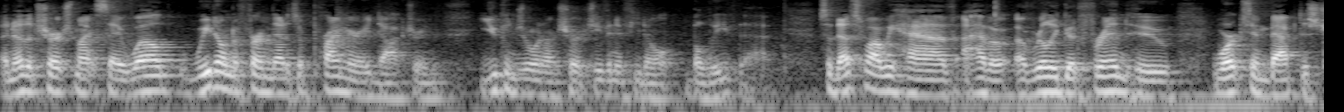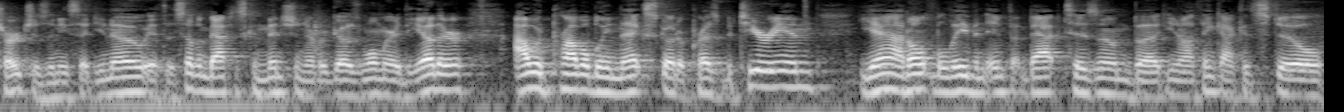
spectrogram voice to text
Another church might say, well, we don't affirm that as a primary doctrine. You can join our church even if you don't believe that. So that's why we have, I have a, a, really good friend who works in Baptist churches, and he said, you know, if the Southern Baptist Convention ever goes one way or the other, I would probably next go to Presbyterian. Yeah, I don't believe in infant baptism, but, you know, I think I could still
